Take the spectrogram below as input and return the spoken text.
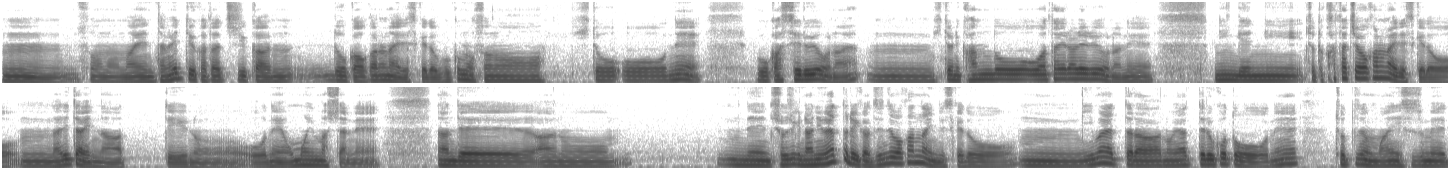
うん。そのまあエンタメっていう形かどうかわからないですけど僕もその人をね動かせるようなうん人に感動を与えられるようなね人間にちょっと形は分からないですけど、うん、なりたいなっていうのをね思いましたね。なんであのね、正直何をやったらいいか全然分かんないんですけど、うん、今やったらあのやってることをねちょっとでも前に進め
